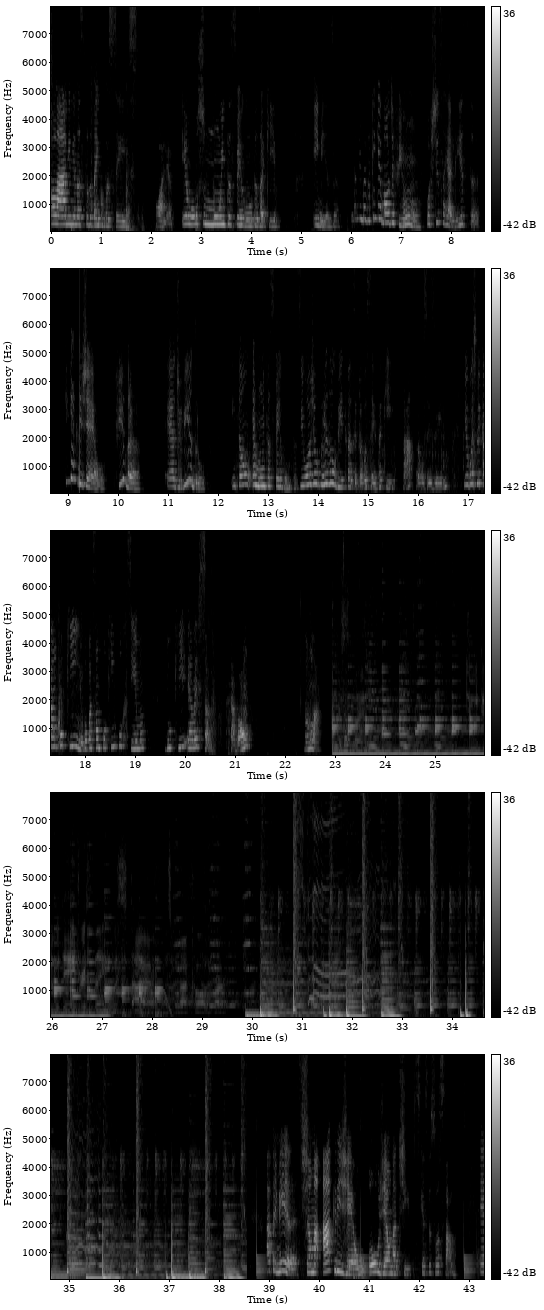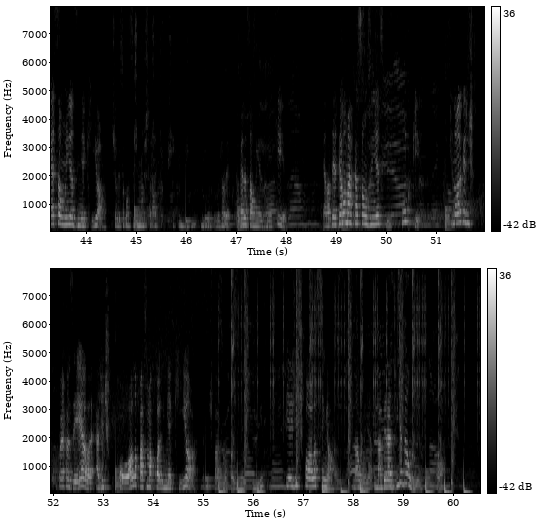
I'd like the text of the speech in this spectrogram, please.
Olá meninas, tudo bem com vocês? Olha, eu ouço muitas perguntas aqui em mesa. Mas o que é molde F1? Postiça realista? O que é crigel? Fibra? É de vidro? Então, é muitas perguntas. E hoje eu resolvi trazer pra vocês aqui, tá? Pra vocês verem. E eu vou explicar um pouquinho, eu vou passar um pouquinho por cima do que elas são, tá bom? Vamos lá. Vocês vão ver. Primeira se chama acrigel ou gel na chips, que as pessoas falam. É essa unhazinha aqui, ó. Deixa eu ver se eu consigo mostrar aqui. Tá vendo essa unhazinha aqui? Ela tem até uma marcaçãozinha aqui. Por quê? Porque na hora que a gente vai fazer ela, a gente cola, passa uma colinha aqui, ó. A gente passa uma colinha aqui. E a gente cola assim, ó, na unha, na beiradinha da unha, ó.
